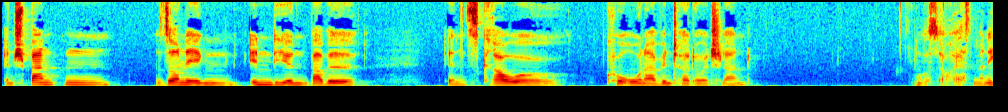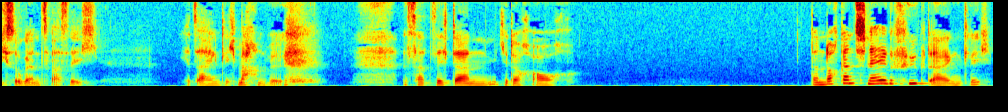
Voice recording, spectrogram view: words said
entspannten, sonnigen Indien-Bubble ins graue Corona-Winter-Deutschland. Wusste auch erstmal nicht so ganz, was ich jetzt eigentlich machen will. Es hat sich dann jedoch auch dann doch ganz schnell gefügt eigentlich.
